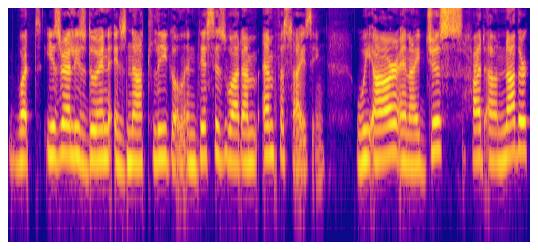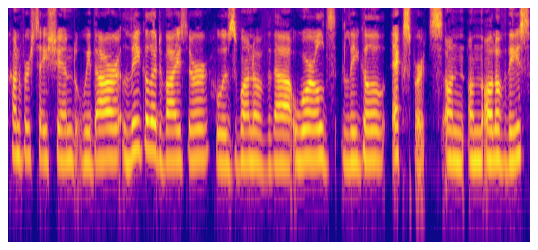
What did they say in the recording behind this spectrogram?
what Israel is doing is not legal. And this is what I'm emphasizing. We are, and I just had another conversation with our legal advisor, who is one of the world's legal experts on, on all of this.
